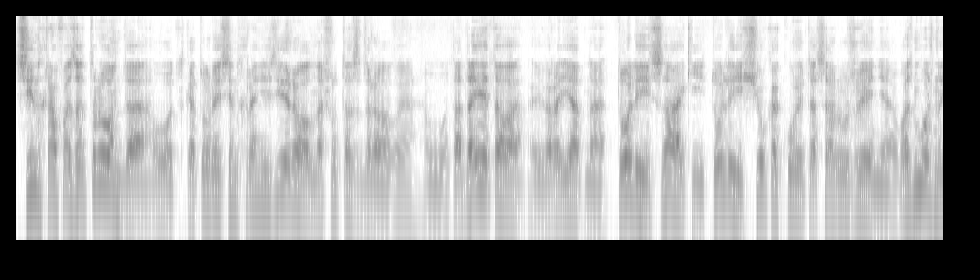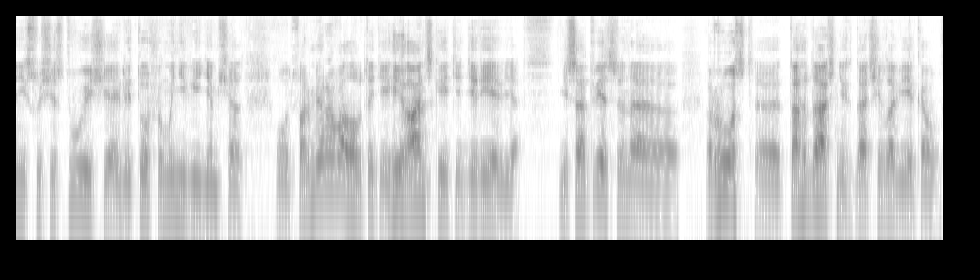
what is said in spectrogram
синхрофазотрон, да, вот, который синхронизировал на что-то здравое. Вот. А до этого, вероятно, то ли Исаакий, то ли еще какое-то сооружение, возможно, несуществующее или то, что мы не видим сейчас, вот, формировало вот эти гигантские эти деревья. И, соответственно, рост э, тогдашних да, человеков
